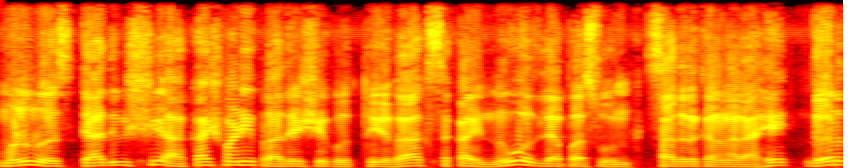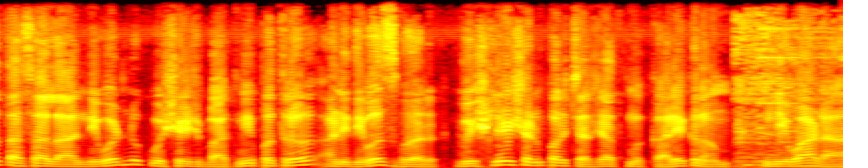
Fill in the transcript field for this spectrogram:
म्हणूनच त्या दिवशी आकाशवाणी प्रादेशिक वृत्त विभाग सकाळी नऊ वाजल्यापासून सादर करणार आहे दर तासाला निवडणूक विशेष बातमीपत्र आणि दिवसभर विश्लेषणपर चर्चात्मक कार्यक्रम निवाडा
